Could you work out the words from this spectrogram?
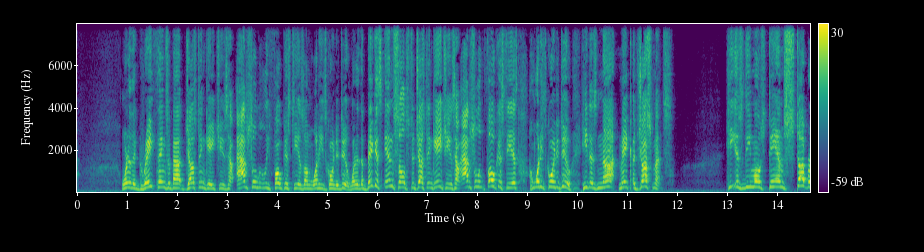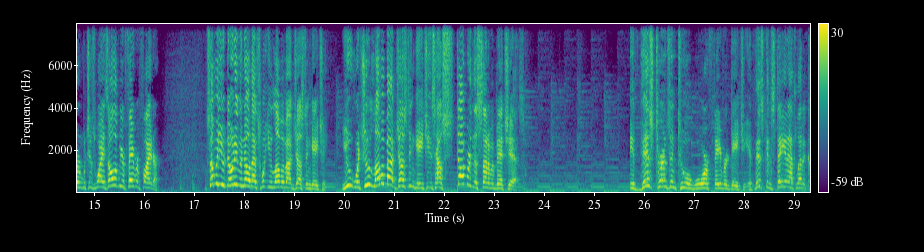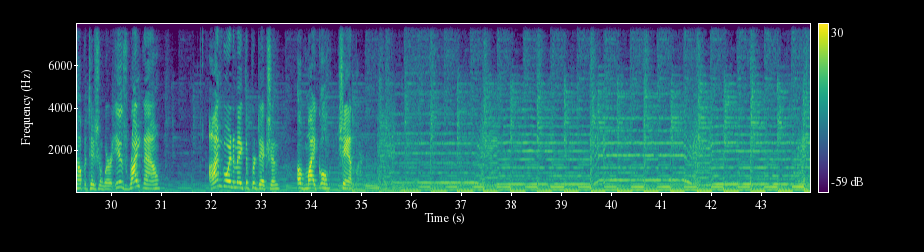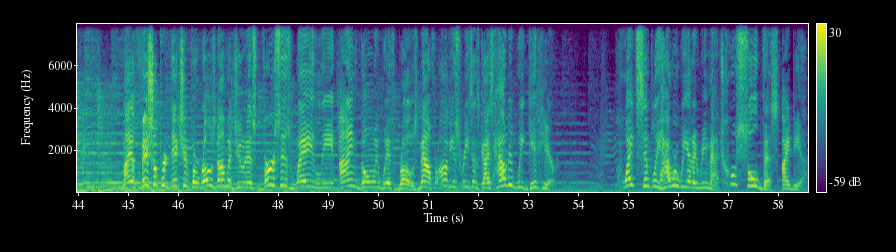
One of the great things about Justin Gaethje is how absolutely focused he is on what he's going to do. One of the biggest insults to Justin Gaethje is how absolute focused he is on what he's going to do. He does not make adjustments. He is the most damn stubborn, which is why he's all of your favorite fighter. Some of you don't even know that's what you love about Justin Gaethje. You, what you love about Justin Gaethje is how stubborn the son of a bitch is. If this turns into a war, favor Gaethje. If this can stay in athletic competition where it is right now, I'm going to make the prediction of Michael Chandler. My official prediction for Rose Namajunas versus Weili, I'm going with Rose. Now, for obvious reasons, guys, how did we get here? Quite simply, how are we at a rematch? Who sold this idea?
